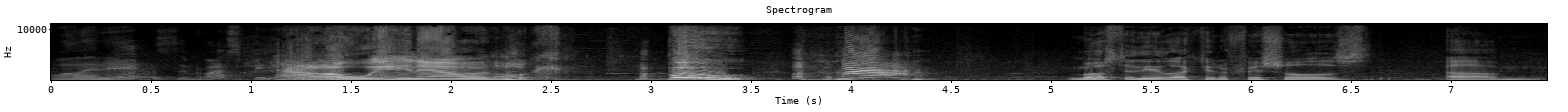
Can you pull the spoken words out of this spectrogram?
Well, it is. It must be. Halloween, Alan. Boo! most of the elected officials um,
